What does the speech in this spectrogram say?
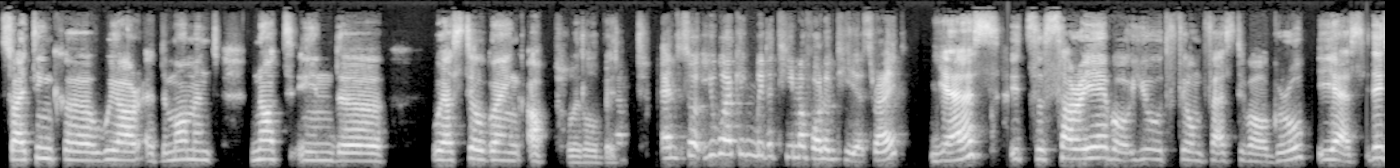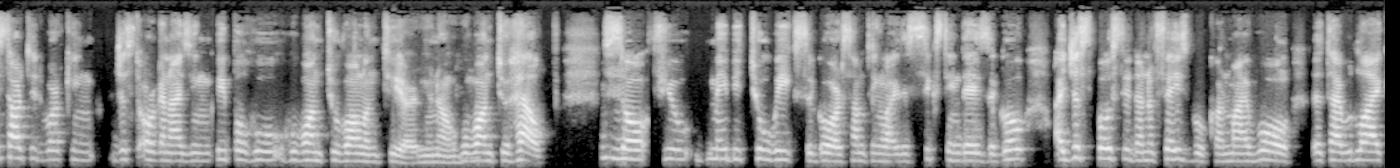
So I think uh, we are at the moment not in the, we are still going up a little bit. And so you're working with a team of volunteers, right? Yes, it's a Sarajevo Youth Film Festival group. Yes, they started working just organizing people who, who want to volunteer, you know, who want to help. Mhm. So few maybe 2 weeks ago or something like this 16 days ago, I just posted on a Facebook on my wall that I would like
